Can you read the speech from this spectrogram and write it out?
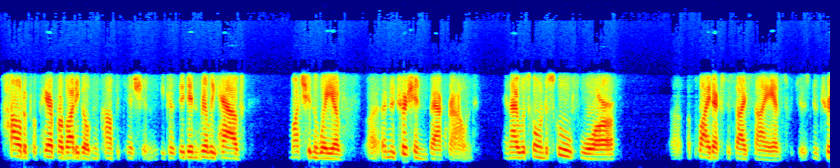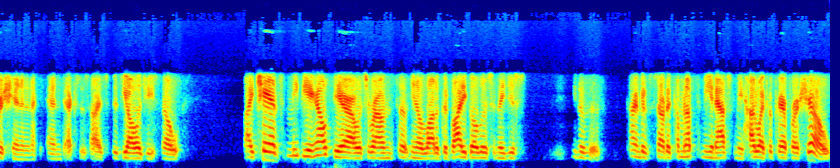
how to prepare for a bodybuilding competition because they didn't really have much in the way of uh, a nutrition background. And I was going to school for uh, applied exercise science, which is nutrition and, and exercise physiology. So by chance, me being out there, I was around you know a lot of good bodybuilders, and they just you know kind of started coming up to me and asking me how do I prepare for a show,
